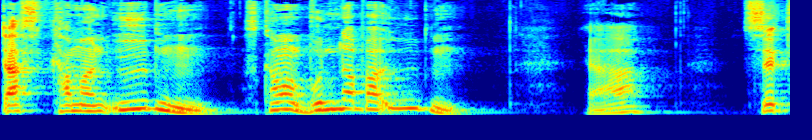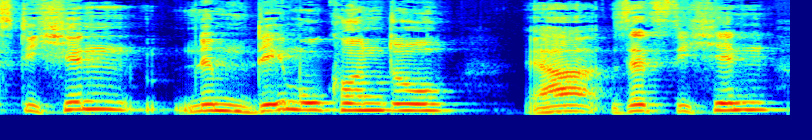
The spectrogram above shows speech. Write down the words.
das kann man üben. Das kann man wunderbar üben. Ja, setz dich hin, nimm ein Demokonto, ja, setz dich hin,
